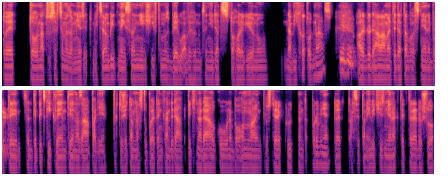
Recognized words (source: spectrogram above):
to je to, na co se chceme zaměřit. My chceme být nejsilnější v tom sběru a vyhodnocení dat z toho regionu na východ od nás, mm-hmm. ale dodáváme ty data vlastně, nebo ty, ten typický klient je na západě, protože tam nastupuje ten kandidát, byť na dálku nebo online, prostě recruitment a podobně. To je asi ta největší změna, které došlo,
